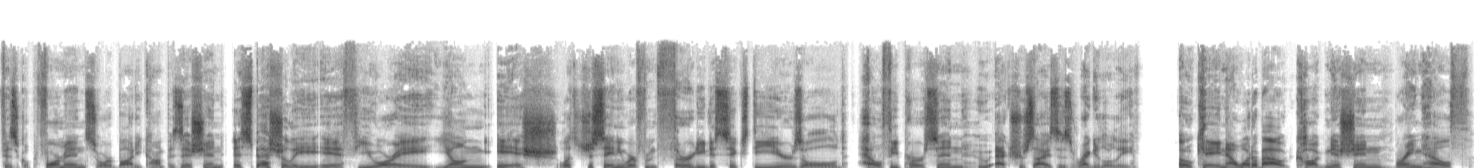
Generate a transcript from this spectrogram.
physical performance or body composition, especially if you are a young ish, let's just say anywhere from 30 to 60 years old, healthy person who exercises regularly. Okay, now what about cognition, brain health,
